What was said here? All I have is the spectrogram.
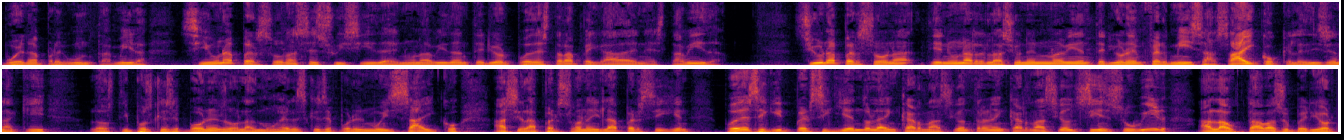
Buena pregunta. Mira, si una persona se suicida en una vida anterior, puede estar apegada en esta vida. Si una persona tiene una relación en una vida anterior enfermiza, psycho, que le dicen aquí los tipos que se ponen o las mujeres que se ponen muy psycho hacia la persona y la persiguen, puede seguir persiguiendo la encarnación tras encarnación sin subir a la octava superior.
